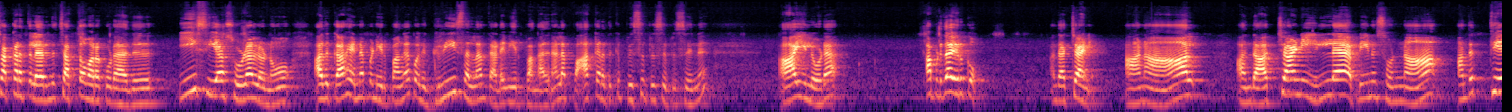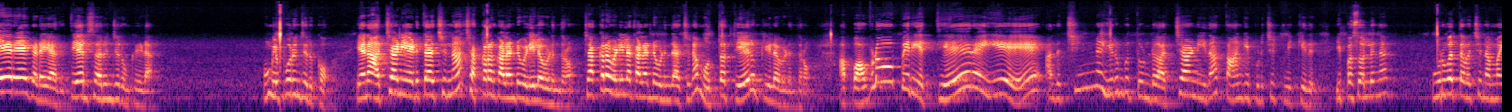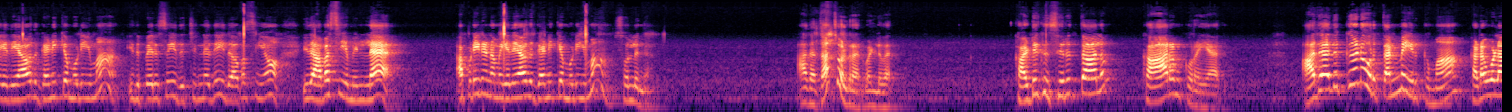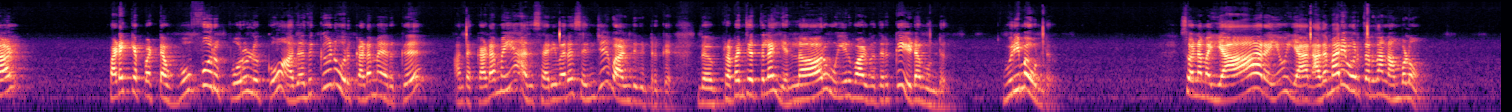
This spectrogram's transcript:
சக்கரத்தில் இருந்து சத்தம் வரக்கூடாது. ஈஸியாக சுழலணும். அதுக்காக என்ன பண்ணியிருப்பாங்க கொஞ்சம் க்ரீஸ் எல்லாம் தடவி இருப்பாங்க. அதனால் பார்க்குறதுக்கு பிசு பிசு பிசுன்னு ஆயிலோட அப்படி தான் இருக்கும். அந்த அச்சாணி. ஆனால் அந்த அச்சாணி இல்லை அப்படின்னு சொன்னால் அந்த தேரே கிடையாது. தேர் சரிஞ்சிரும் கீழே. உங்களுக்கு புரிஞ்சிருக்கும். ஏன்னா அச்சாணி எடுத்தாச்சுன்னா சக்கரம் கலண்டு வெளியில் விழுந்துரும். சக்கரம் வெளியில் கலண்டு விழுந்தாச்சுன்னா மொத்த தேரும் கீழே விழுந்துடும் அப்போ அவ்வளோ பெரிய தேரையே அந்த சின்ன இரும்பு துண்டு அச்சாணி தான் தாங்கி பிடிச்சிட்டு நிற்கிது இப்போ சொல்லுங்கள் உருவத்தை வச்சு நம்ம எதையாவது கணிக்க முடியுமா? இது பெருசு இது சின்னது இது அவசியம் இது அவசியம் இல்லை. அப்படின்னு நம்ம எதையாவது கணிக்க முடியுமா? சொல்லுங்க. அதை தான் சொல்கிறார் வள்ளுவர். கடுகு சிறுத்தாலும் காரம் குறையாது. அது அதுக்குன்னு ஒரு தன்மை இருக்குமா? கடவுளால் படைக்கப்பட்ட ஒவ்வொரு பொருளுக்கும் அது அதுக்குன்னு ஒரு கடமை இருக்குது அந்த கடமையை அது சரிவர செஞ்சு வாழ்ந்துக்கிட்டு இருக்கு. இந்த பிரபஞ்சத்தில் எல்லாரும் உயிர் வாழ்வதற்கு இடம் உண்டு. உரிமை உண்டு. ஸோ நம்ம யாரையும் யார் அதை மாதிரி ஒருத்தர் தான் நம்மளும்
